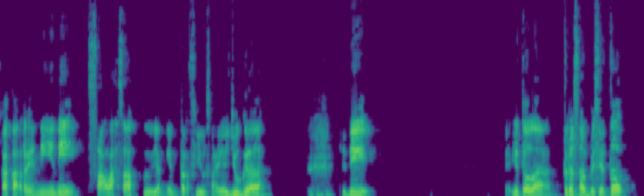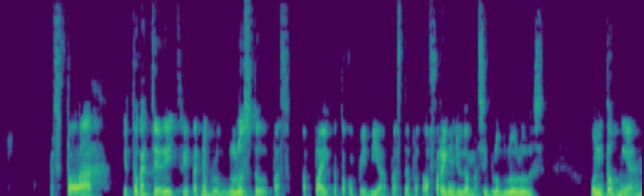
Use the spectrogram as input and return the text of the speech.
kakak Reni ini salah satu yang interview saya juga. Jadi, itulah. Terus habis itu setelah itu kan jadi ceritanya belum lulus tuh pas apply ke Tokopedia, pas dapat offering juga masih belum lulus. Untungnya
